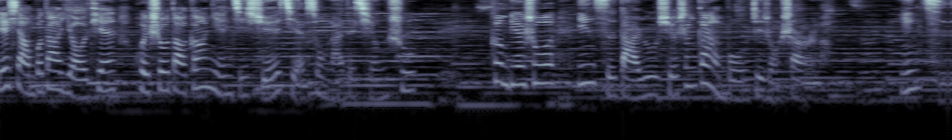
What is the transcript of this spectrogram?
也想不到有天会收到高年级学姐送来的情书，更别说因此打入学生干部这种事儿了。因此，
